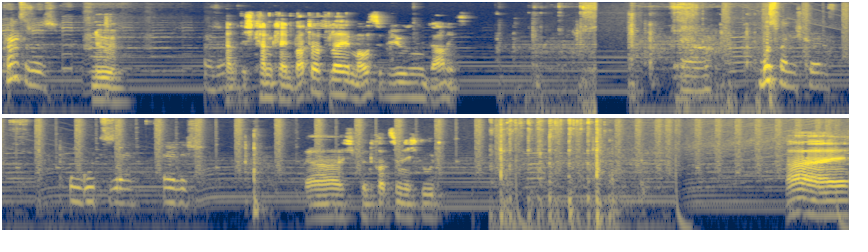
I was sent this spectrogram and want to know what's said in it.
Kannst du das? Nö. Also, Ich kann kein Butterfly, Maus abusen, gar nichts. ja. Muss man nicht können. Um gut zu sein. Ehrlich. Ja, ich bin trotzdem nicht gut. Hi.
